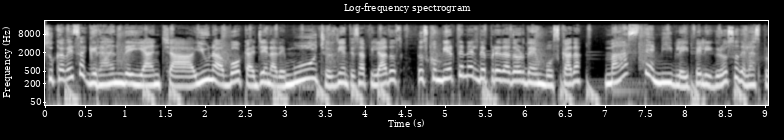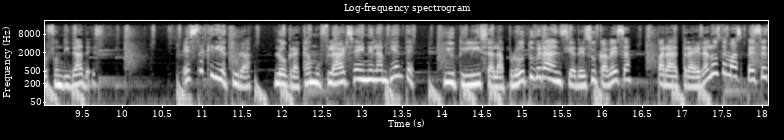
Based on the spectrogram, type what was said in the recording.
Su cabeza grande y ancha y una boca llena de muchos dientes afilados los convierte en el depredador de emboscada más temible y peligroso de las profundidades. Esta criatura logra camuflarse en el ambiente y utiliza la protuberancia de su cabeza para atraer a los demás peces,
